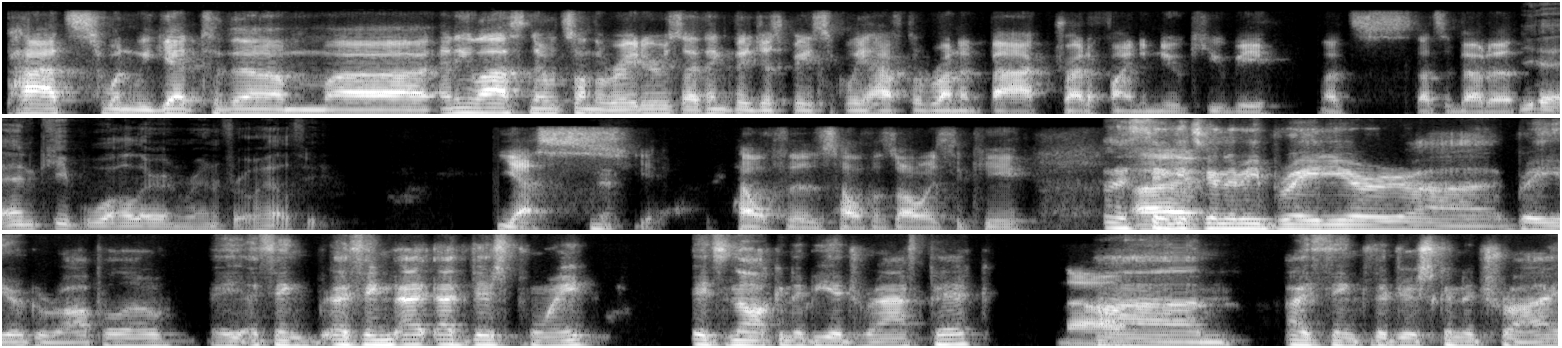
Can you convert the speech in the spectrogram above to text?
Pats when we get to them. Uh, any last notes on the Raiders? I think they just basically have to run it back, try to find a new QB. That's that's about it. Yeah, and keep Waller and Renfrow healthy. Yes, yeah. Health is health is always the key. I think Uh, it's going to be Brady or uh, Brady or Garoppolo. I, I think I think at, at this point, it's not going to be a draft pick. No, Um, I think they're just going to try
